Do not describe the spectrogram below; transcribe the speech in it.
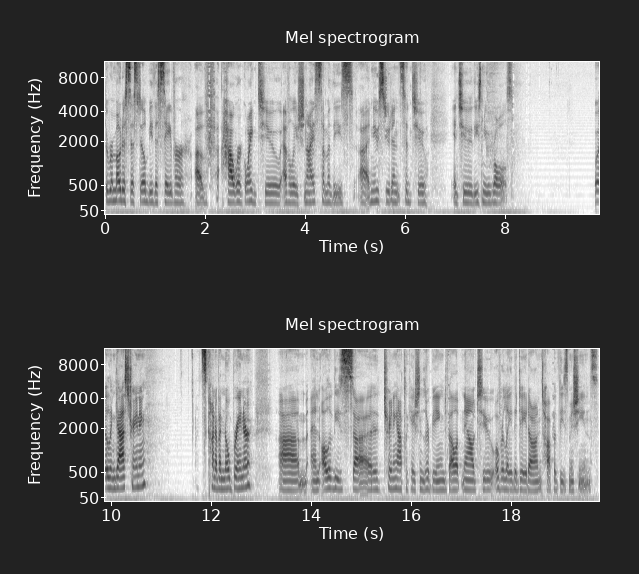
the remote assist will be the saver of how we're going to evolutionize some of these uh, new students into, into these new roles. Oil and gas training, it's kind of a no-brainer. Um, and all of these uh, training applications are being developed now to overlay the data on top of these machines.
